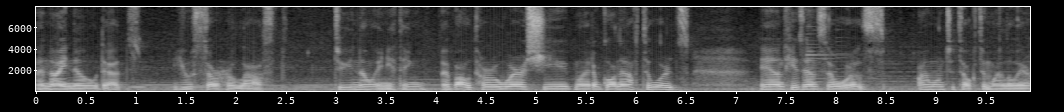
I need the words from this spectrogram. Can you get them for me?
and I know that you saw her last. Do you know anything about her, where she might have gone afterwards? And his answer was, I want to talk to my lawyer.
